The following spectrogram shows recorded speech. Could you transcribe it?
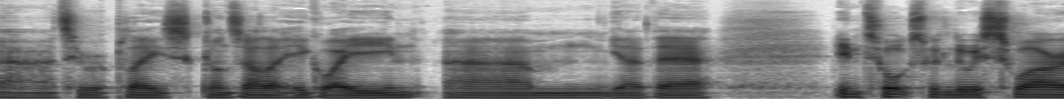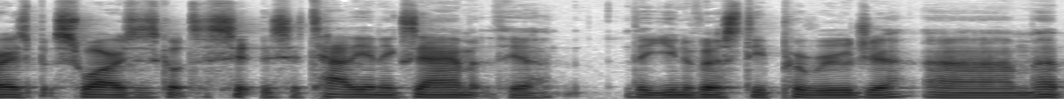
uh, to replace Gonzalo Higuain. Um, you know, they're in talks with Luis Suarez, but Suarez has got to sit this Italian exam at the the University of Perugia um,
